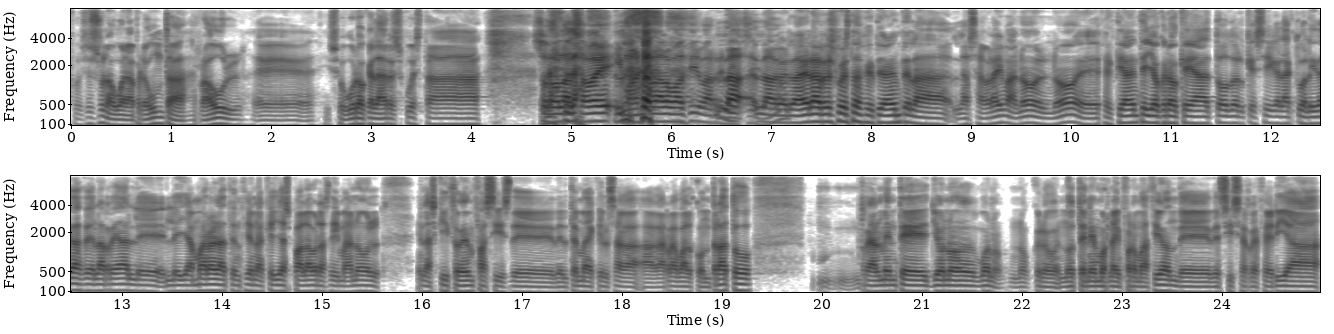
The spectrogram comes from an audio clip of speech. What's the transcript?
Pues es una buena pregunta, Raúl. Eh, y seguro que la respuesta. Solo la, sabe Imanol Alguacil La, Barrenechea, la ¿no? verdadera respuesta, efectivamente, la, la sabrá Imanol, ¿no? Eh, efectivamente, yo creo que a todo el que sigue la actualidad de la Real le, le llamaron la atención aquellas palabras de Imanol en las que hizo énfasis de- del tema de que él se aga- agarraba al contrato. Mm, Realmente yo no, bueno, no creo, no tenemos la información de, de si se refería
